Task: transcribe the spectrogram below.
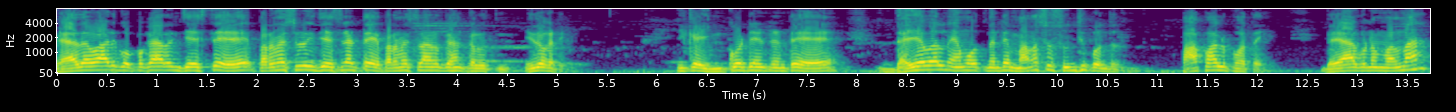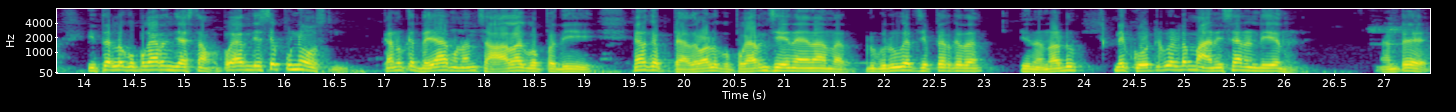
పేదవాడికి ఉపకారం చేస్తే పరమేశ్వరుడికి చేసినట్టే పరమేశ్వర అనుగ్రహం కలుగుతుంది. ఇది ఒకటి. ఇక ఇంకోటి ఏంటంటే దయ వలన ఏమవుతుందంటే మనసు శుద్ధి పొందుతుంది. పాపాలు పోతాయి. దయాగుణం వలన ఇతరులకు ఉపకారం చేస్తాం. ఉపకారం చేస్తే పుణ్యం వస్తుంది. కనుక దయాగుణం చాలా గొప్పది. కనుక పేదవాళ్ళకు ఉపకారం చేయనైనా అన్నారు. ఇప్పుడు గురువుగారు చెప్పారు కదా ఈయన అన్నాడు నేను కోర్టుకు వెళ్ళడం మానేశానండి అని. అంటే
